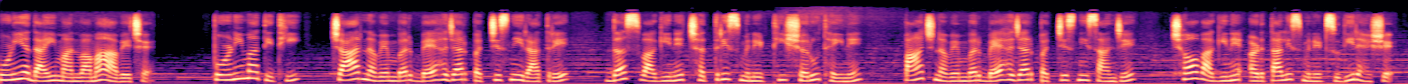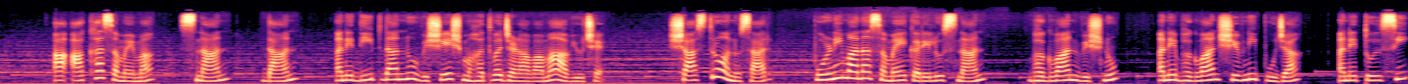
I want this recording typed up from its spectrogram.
પુણ્યદાયી માનવામાં આવે છે. પૂર્ણિમા તિથિ ચાર નવેમ્બર બે હજાર પચીસની રાત્રે દસ વાગીને છત્રીસ મિનિટથી શરૂ થઈને પાંચ નવેમ્બર બે હજાર પચીસની સાંજે છ વાગીને અડતાલીસ મિનિટ સુધી રહેશે. આ આખા સમયમાં સ્નાન, દાન અને દીપદાનનું વિશેષ મહત્વ જણાવવામાં આવ્યું છે. શાસ્ત્રો અનુસાર પૂર્ણિમાના સમયે કરેલું સ્નાન ભગવાન વિષ્ણુ અને ભગવાન શિવની પૂજા અને તુલસી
